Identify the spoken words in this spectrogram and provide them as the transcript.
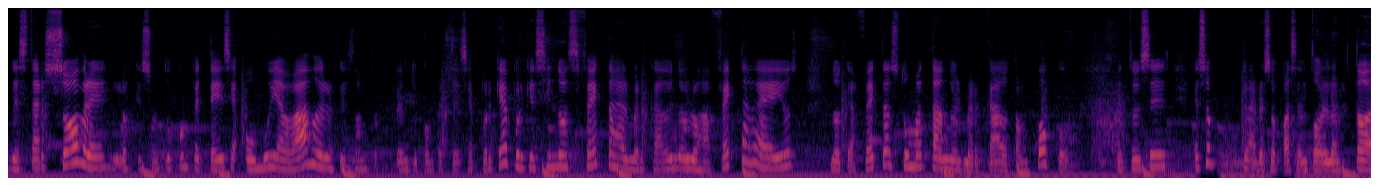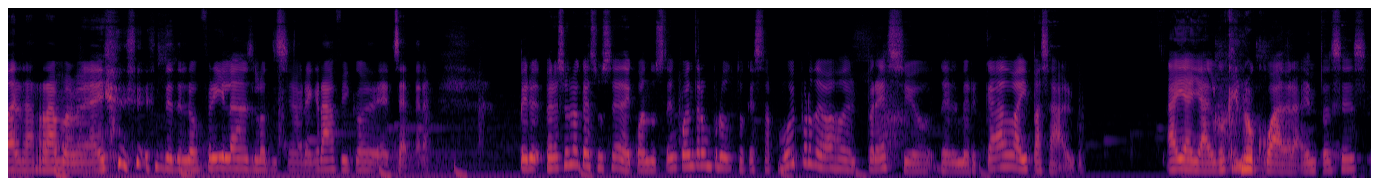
de estar sobre los que son tu competencia o muy abajo de los que están en tu competencia. ¿Por qué? Porque si no afectas al mercado y no los afectas a ellos, no te afectas tú matando el mercado tampoco. Entonces, eso, claro, eso pasa en todas las ramas, desde los freelance, los diseñadores gráficos, etc. Pero, pero eso es lo que sucede. Cuando usted encuentra un producto que está muy por debajo del precio del mercado, ahí pasa algo. Ahí hay algo que no cuadra. Entonces,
